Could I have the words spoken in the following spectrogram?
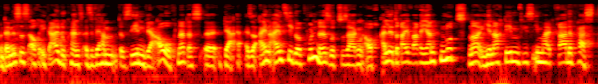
und dann ist es auch egal, du kannst, also wir haben, das sehen wir auch, ne, dass äh, der, also ein einziger Kunde sozusagen auch alle drei Varianten nutzt, ne, je nachdem, wie es ihm halt gerade passt.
